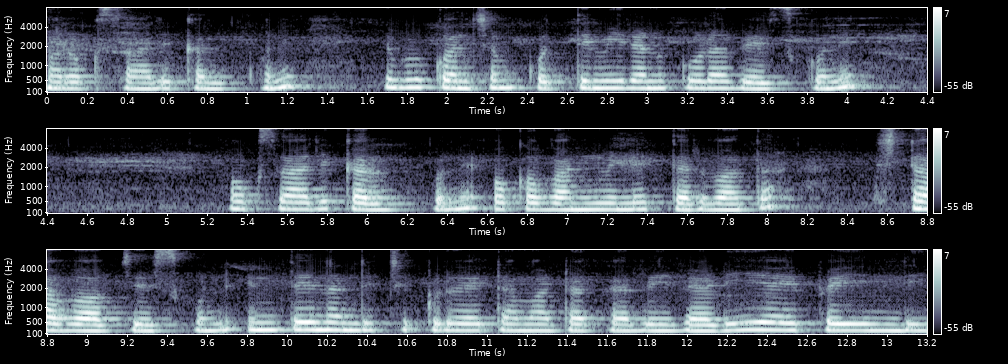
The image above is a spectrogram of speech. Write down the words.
మరొకసారి కలుపుకొని ఇప్పుడు కొంచెం కొత్తిమీరను కూడా వేసుకొని ఒకసారి కలుపుకొని ఒక వన్ మినిట్ తర్వాత స్టవ్ ఆఫ్ చేసుకోండి. ఇంతేనండి చిక్కుడుకాయ టమాటా కర్రీ రెడీ అయిపోయింది.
